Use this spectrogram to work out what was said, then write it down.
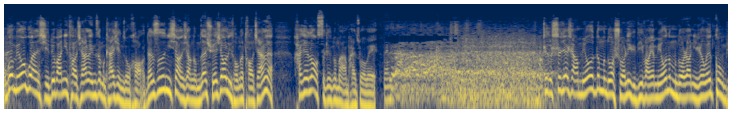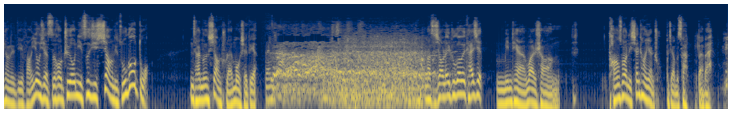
不过没有关系，对吧？你掏钱了，你怎么开心就好。但是你想一想，我们在学校里头，我掏钱了，还给老师给我们安排座位。这个世界上没有那么多说理的地方，也没有那么多让你认为公平的地方。有些时候，只有你自己想的足够多，你才能想出来某些点。我是小雷，祝各位开心。明天晚上。唐蒜的现场演出，不见不散，拜拜。可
